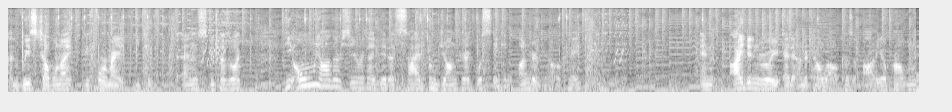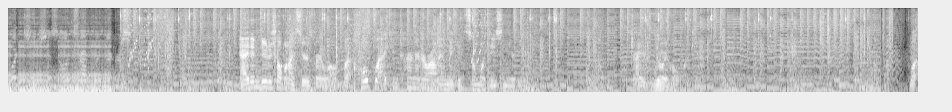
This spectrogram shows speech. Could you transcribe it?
at least Shovel Knight before my YouTube ends because like the only other series I did aside from Geometry Dash was Stinking Undertale, okay? And I didn't really edit Undertale well because of audio problems. What keeps us all trapped underground? And I didn't do the Shovel Knight series very well, but hopefully I can turn it around and make it somewhat decent near the end. I really hope I can. What?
